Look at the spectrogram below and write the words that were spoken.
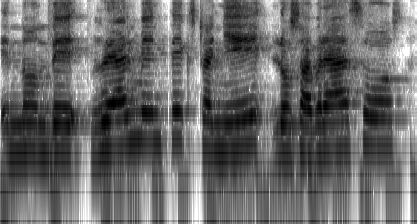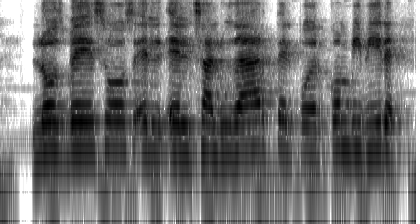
en donde realmente extrañé los abrazos, los besos, el, el saludarte, el poder convivir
